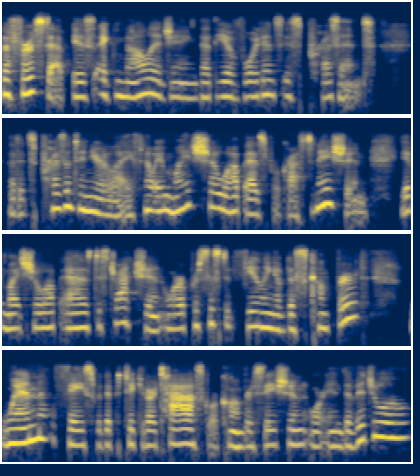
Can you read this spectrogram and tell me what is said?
The first step is acknowledging that the avoidance is present, that it's present in your life. Now, it might show up as procrastination, it might show up as distraction or a persistent feeling of discomfort when faced with a particular task or conversation or individual.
